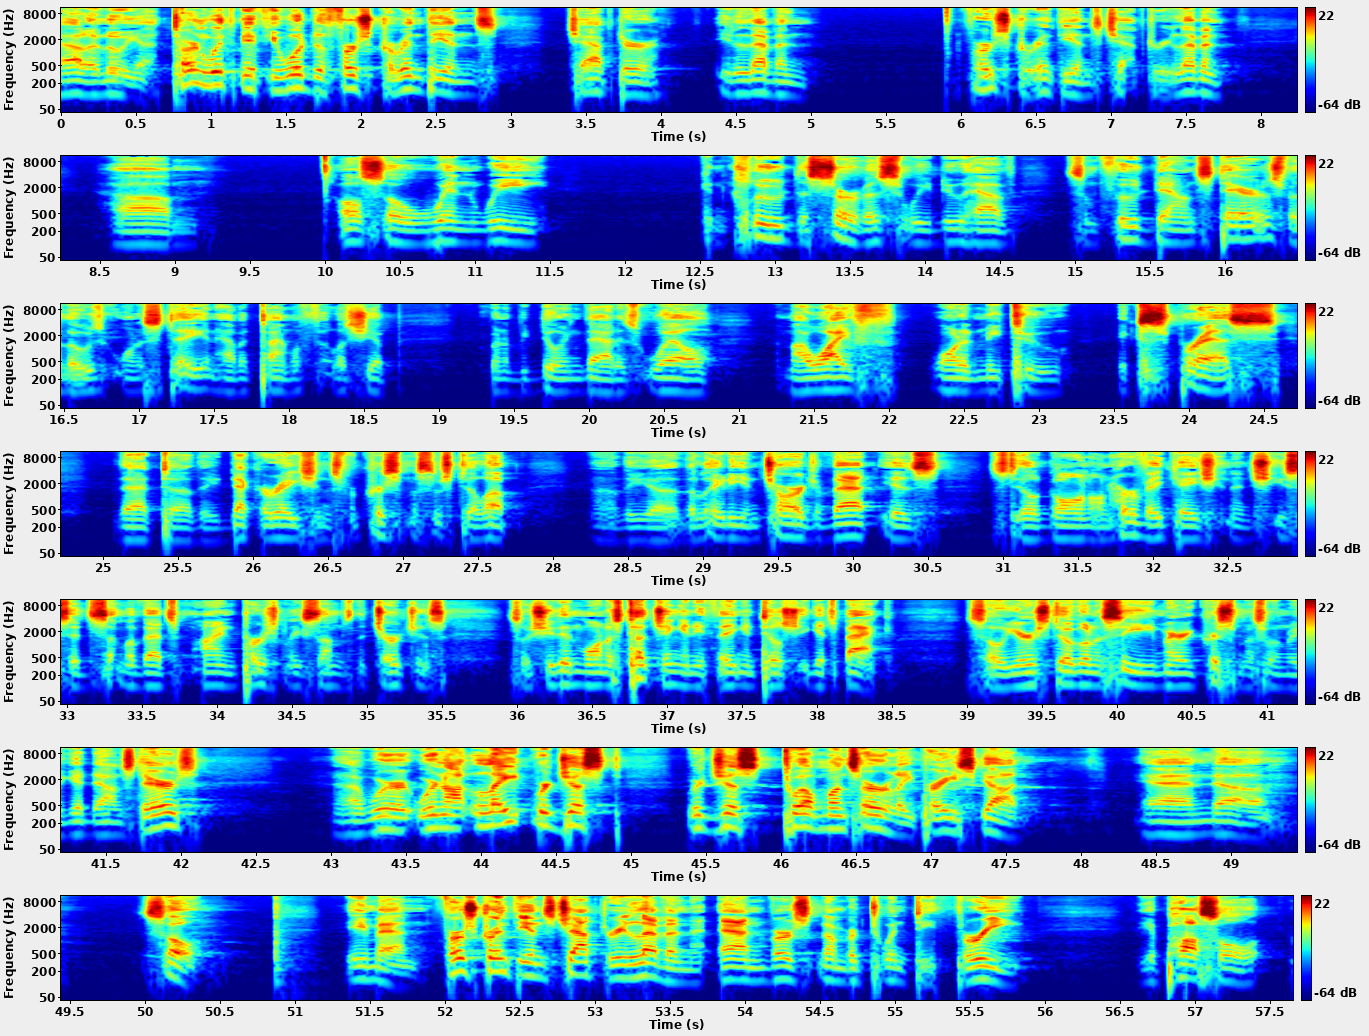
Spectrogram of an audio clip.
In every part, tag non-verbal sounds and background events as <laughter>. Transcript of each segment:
Hallelujah. Turn with me, if you would, to 1 Corinthians chapter 11. 1 Corinthians chapter 11. Um, also, when we conclude the service, we do have some food downstairs for those who want to stay and have a time of fellowship. We're going to be doing that as well. My wife wanted me to express that uh, the decorations for Christmas are still up. Uh, the uh, the lady in charge of that is still gone on her vacation, and she said some of that's mine personally, some's the church's. So she didn't want us touching anything until she gets back. So you're still going to see Merry Christmas when we get downstairs. Uh, we're we're not late. We're just we're just 12 months early. Praise God. And uh, so, Amen. 1 Corinthians chapter 11 and verse number 23. The apostle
